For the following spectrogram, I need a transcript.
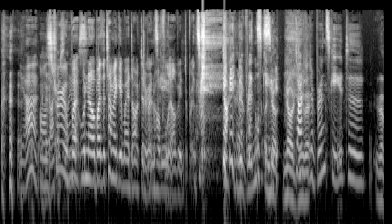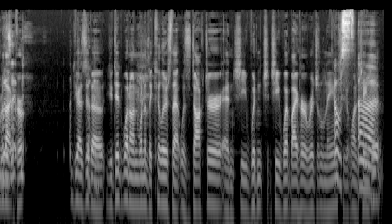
yeah. Well, it's Dr. true, but Salinas. no. By the time I get my doctorate, Dabrowski. hopefully I'll be Dabrowski. Dr. Dabrinsky. No, no. Dr. re- Dabrinsky to remember that girl? You guys did a you did one on one of the killers that was Doctor, and she wouldn't. She went by her original name. Oh, she didn't want to uh, change it.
